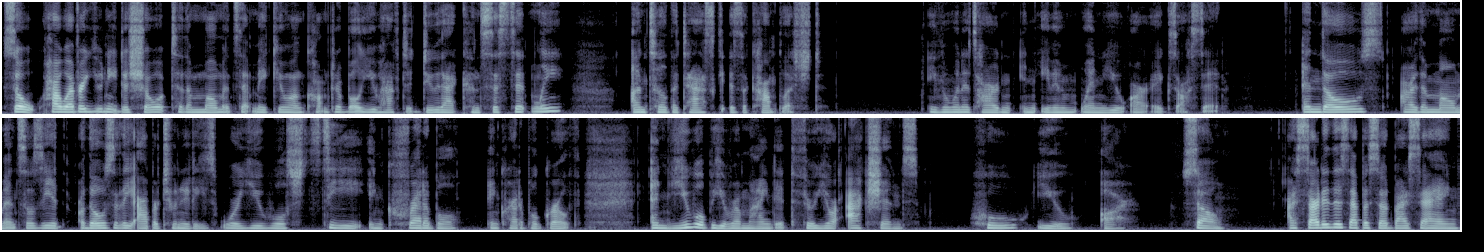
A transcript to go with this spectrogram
So, however, you need to show up to the moments that make you uncomfortable, you have to do that consistently until the task is accomplished, even when it's hard and even when you are exhausted. And those are the moments, those are, those are the opportunities where you will see incredible, incredible growth. And you will be reminded through your actions who you are. So, I started this episode by saying,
